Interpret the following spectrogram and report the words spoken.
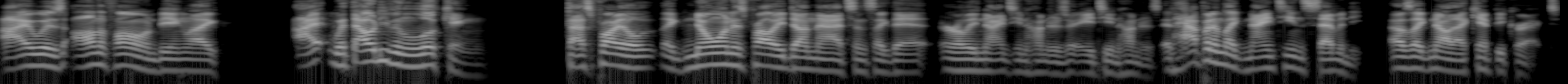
I was on the phone being like, I without even looking, that's probably like no one has probably done that since like the early 1900s or 1800s. It happened in like 1970. I was like, no, that can't be correct.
